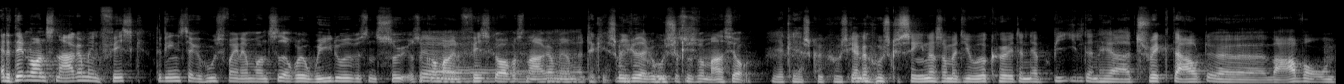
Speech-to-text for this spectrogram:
Er det den, hvor han snakker med en fisk? Det er det eneste, jeg kan huske fra en af dem, hvor han sidder og ryger weed ude ved sådan en sø, og så kommer der en fisk op og snakker med ham. Det kan jeg sgu Hvilket ikke jeg kan huske, jeg synes var meget sjovt. jeg kan sgu ikke huske, jeg kan huske scener, som at de er ude og køre i den her bil, den her tricked out øh, varevogn,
